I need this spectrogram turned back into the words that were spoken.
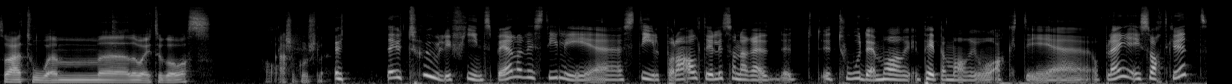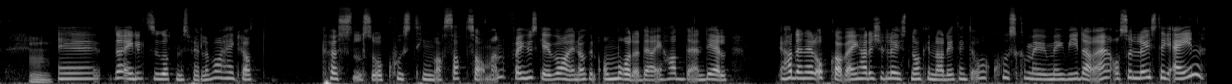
så er 2M uh, the way to go, ass. Det er så koselig. Det er utrolig fint spill, og det er stilig uh, stil på det. Alltid litt sånn 2D Mario, Paper Mario-aktig opplegg i svart-hvitt. Mm. det jeg likte så godt med spillet, var helt klart puzzles og hvordan ting var satt sammen. For jeg husker jeg var i noen områder der jeg hadde en del jeg hadde en del oppgaver. Jeg hadde ikke løst noen av dem. Jeg tenkte å, hvordan kommer jeg meg videre? Og så løste jeg én,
